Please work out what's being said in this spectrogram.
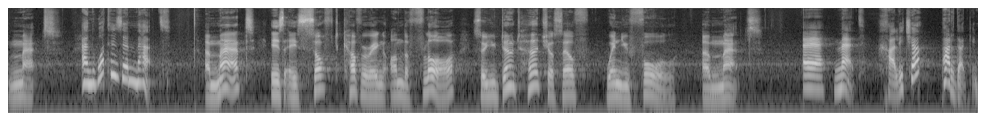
mat. And what is a mat? A mat is a soft covering on the floor so you don't hurt yourself when you fall. A mat. A mat. Khalicha pardagi.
